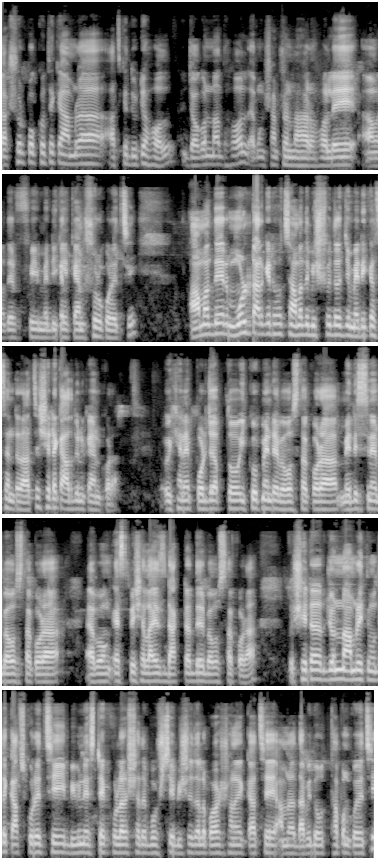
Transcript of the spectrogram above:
ডাকসুর পক্ষ থেকে আমরা আজকে দুটো হল, জগন্নাথ হল এবং শামসুন্নাহার হলে আমাদের ফ্রি মেডিকেল ক্যাম্প শুরু করেছি। আমাদের মূল টার্গেট হচ্ছে আমাদের বিশ্ববিদ্যালয়ের যে মেডিকেল সেন্টার আছে, সেটাকে আধুনিকায়ন করা। ওইখানে পর্যাপ্ত ইকুইপমেন্টের ব্যবস্থা করা মেডিসিনের ব্যবস্থা করা এবং স্পেশালাইজ ডাক্তারদের ব্যবস্থা করা। তো সেটার জন্য আমরা ইতিমধ্যে কাজ করেছি, বিভিন্ন স্টেক হোল্ডারের সাথে বসছি, বিশ্ববিদ্যালয় প্রশাসনের কাছে আমরা দাবিতে উত্থাপন করেছি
